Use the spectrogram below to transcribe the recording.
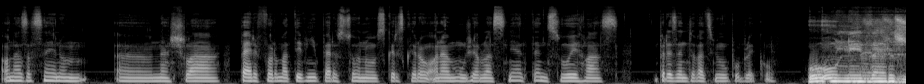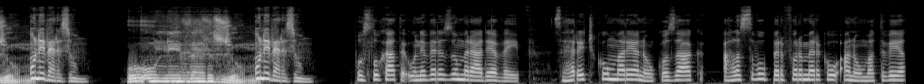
Ona zase jenom uh, našla performativní personu, skrz kterou ona může vlastně ten svůj hlas prezentovat svému publiku. Univerzum. Univerzum. Univerzum. Univerzum. Posloucháte Univerzum Rádia Wave s herečkou Marianou Kozák a hlasovou performerkou Anou Matvia.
